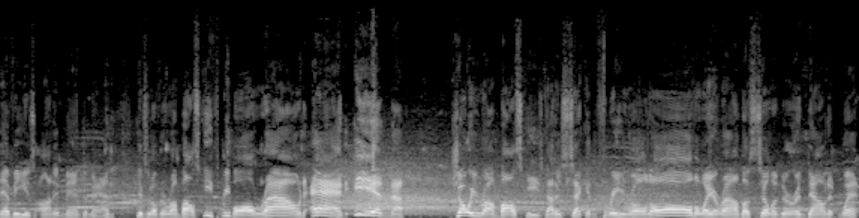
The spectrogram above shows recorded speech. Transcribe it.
Nevy is on him, man to man. Gives it over to Rombalski. Three ball round and in. Joey Rombalski's got his second three rolled all the way around the cylinder and down it went.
